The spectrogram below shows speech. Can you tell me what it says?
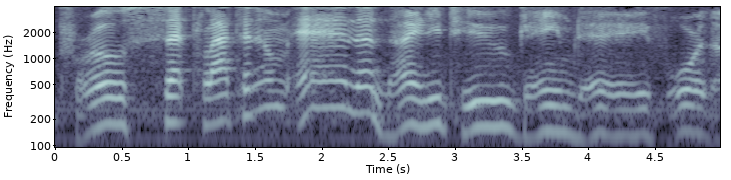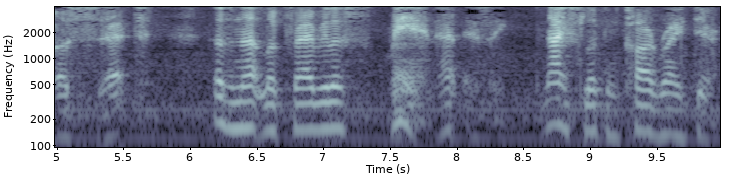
Pro Set Platinum and the 92 Game Day for the set. Doesn't that look fabulous? Man, that is a nice looking card right there.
